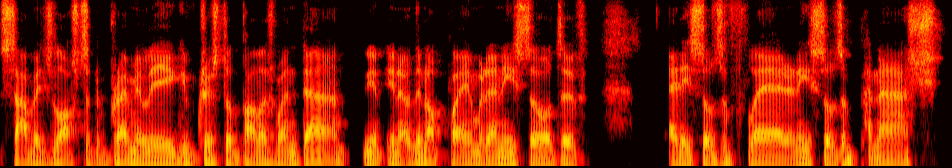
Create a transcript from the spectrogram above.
savage loss to the Premier League if Crystal Palace went down. You, you know, they're not playing with any sort of any sort of flair, any sort of panache.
